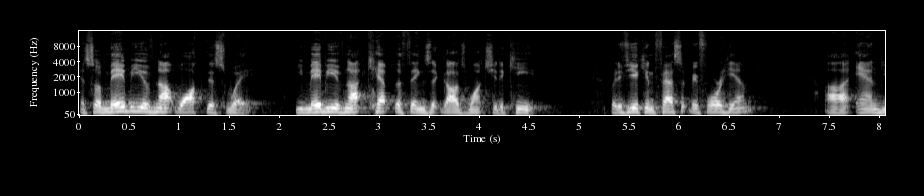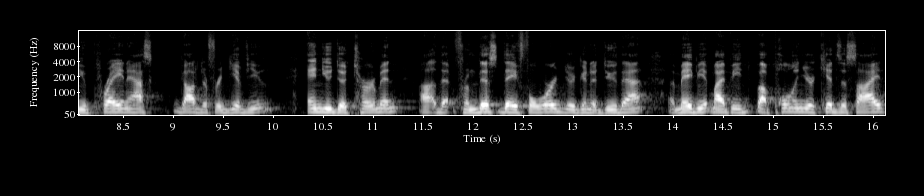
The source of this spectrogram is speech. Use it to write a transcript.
And so maybe you've not walked this way. You, maybe you've not kept the things that God wants you to keep. But if you confess it before Him uh, and you pray and ask God to forgive you, and you determine uh, that from this day forward you're going to do that. Uh, maybe it might be uh, pulling your kids aside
